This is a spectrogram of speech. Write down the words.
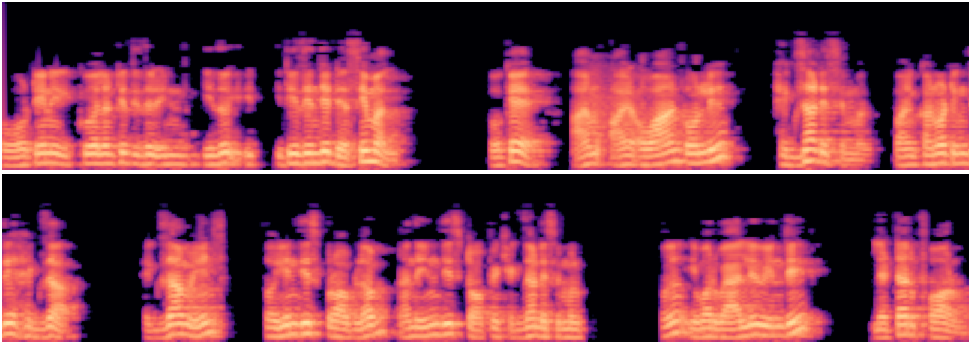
14 equivalent is in is it is in the decimal. Okay? I'm i want only hexadecimal. So i'm converting the hexa. Hexa means so in this problem and in this topic hexadecimal uh, your value in the letter form.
